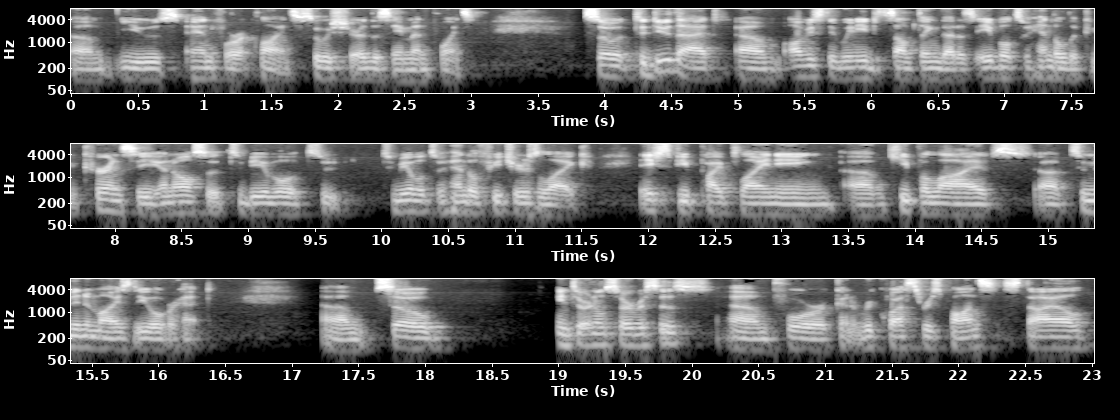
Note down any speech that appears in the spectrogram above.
um, use and for our clients. So we share the same endpoints. So to do that, um, obviously we needed something that is able to handle the concurrency and also to be able to to be able to handle features like HTTP pipelining, um, keep alives, uh, to minimize the overhead. Um, so internal services um, for kind of request response style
